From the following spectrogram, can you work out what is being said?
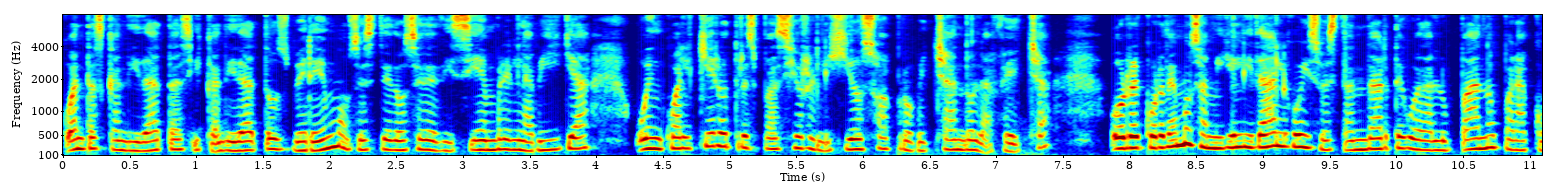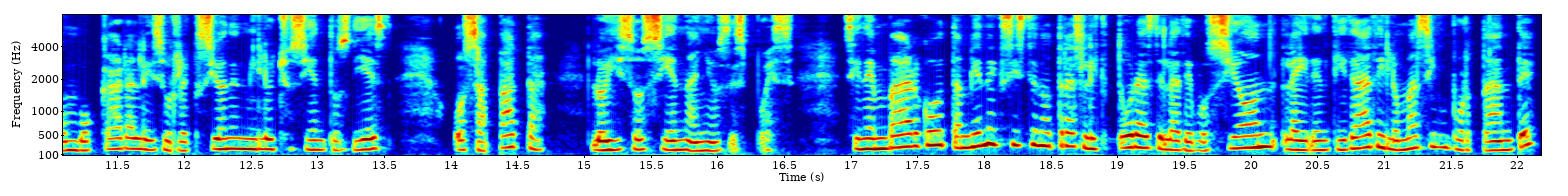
cuántas candidatas y candidatos veremos este 12 de diciembre en la villa o en cualquier otro espacio religioso aprovechando la fecha, o recordemos a Miguel Hidalgo y su estandarte guadalupano para convocar a la insurrección en 1810, o Zapata, lo hizo cien años después. Sin embargo, también existen otras lecturas de la devoción, la identidad y lo más importante,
